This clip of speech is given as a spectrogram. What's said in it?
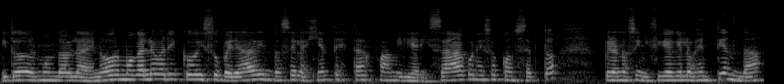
y todo el mundo habla de normo calórico y superávit, entonces la gente está familiarizada con esos conceptos, pero no significa que los entienda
